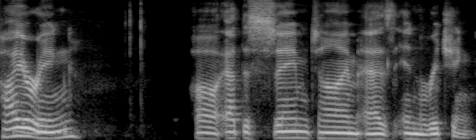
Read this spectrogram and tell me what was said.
Tiring uh, at the same time as enriching.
